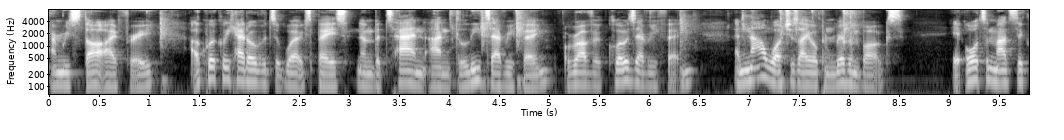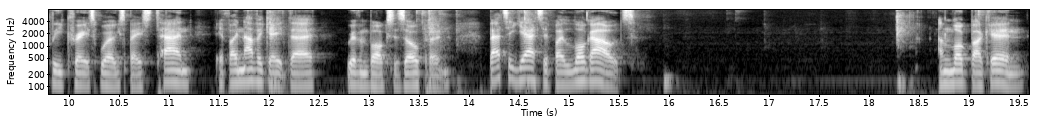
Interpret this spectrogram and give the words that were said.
and restart i3. I'll quickly head over to workspace number 10 and delete everything, or rather close everything, and now watch as I open Rhythmbox. It automatically creates workspace 10. If I navigate there, Rhythmbox is open. Better yet, if I log out and log back in,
